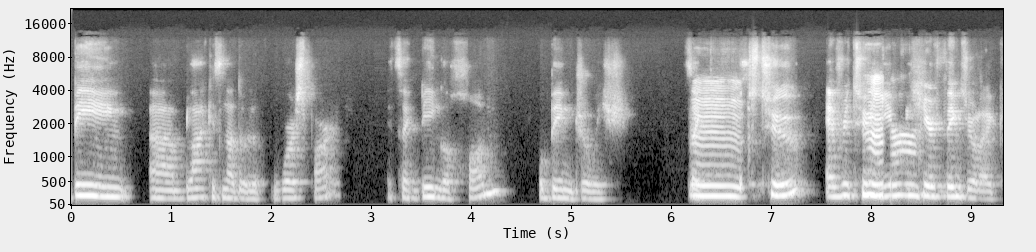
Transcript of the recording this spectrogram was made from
being um, Black is not the worst part. It's like being a Hom or being Jewish. It's like mm. those two, every 2 mm-hmm. years you hear things, you're like,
